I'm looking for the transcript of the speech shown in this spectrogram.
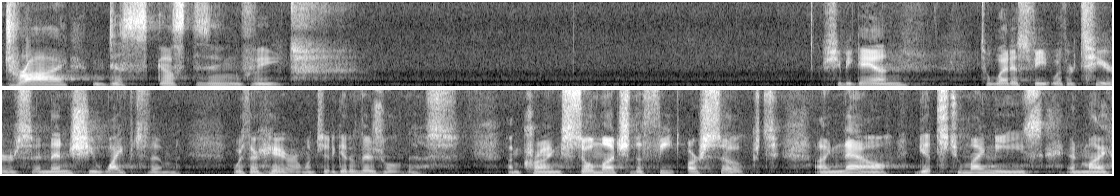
dry, disgusting feet. She began to wet his feet with her tears, and then she wiped them with her hair. I want you to get a visual of this. I'm crying so much the feet are soaked. I now get to my knees and my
